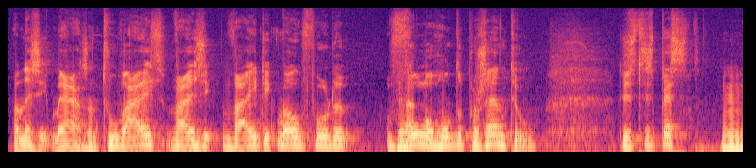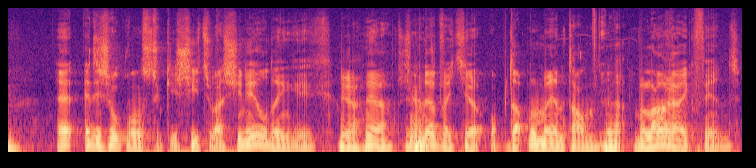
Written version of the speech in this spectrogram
Want als ik me ergens aan toewijd, wijs- wijd ik me ook voor de volle 100% toe. Dus het is best Hm. eh, het is ook wel een stukje situationeel, denk ik. Ja. het is Ja. net wat je op dat moment dan Ja. belangrijk vindt.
